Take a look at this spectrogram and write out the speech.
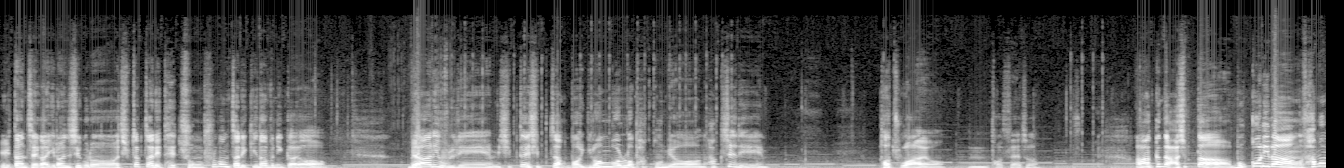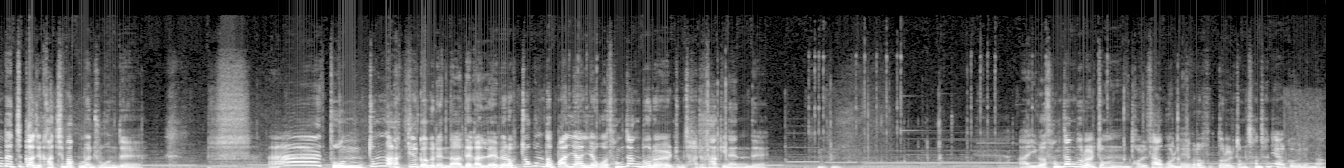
일단 제가 이런 식으로 10작짜리 대충 풀광짜리 끼다 보니까요. 메아리 울림 10대 10작 뭐 이런 걸로 바꾸면 확실히 더 좋아요. 음, 더 세죠. 아, 근데 아쉽다. 목걸이랑 4번 배지까지 같이 바꾸면 좋은데. 아, 돈 좀 아낄 걸 그랬나? 내가 레벨업 조금 더 빨리 하려고 성장도를 좀 자주 사긴 했는데. 아, 이거 성장도를 좀 덜 사고 레벨업 속도를 좀 천천히 할 걸 그랬나?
